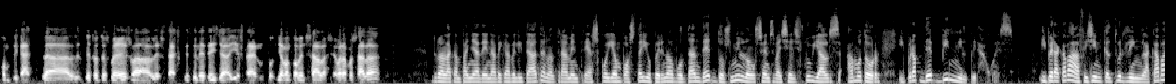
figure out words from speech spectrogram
complicat. La, de totes maneres, la, les tasques de neteja ja, estan, ja van començar la setmana passada, durant la campanya de navegabilitat, en el tram entre Ascó i Amposta hi operen al voltant de 2.900 vaixells fluvials a motor i prop de 20.000 piragües. I per acabar, afegim que el twirling l'acaba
